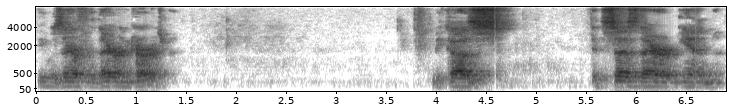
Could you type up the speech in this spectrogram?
He was there for their encouragement because it says there in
